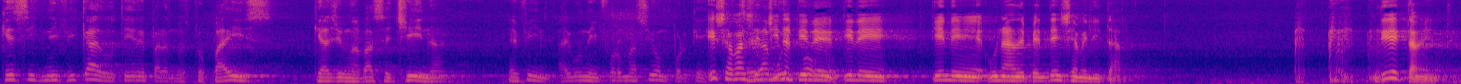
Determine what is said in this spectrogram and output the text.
qué significado tiene para nuestro país que haya una base china, en fin, alguna información, porque... Esa base china tiene, tiene, tiene una dependencia militar. Directamente.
